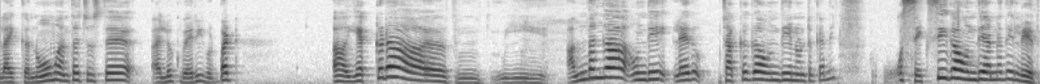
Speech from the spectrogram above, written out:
like నోము అంతా చూస్తే I look very good but ఎక్కడ ఈ అందంగా ఉంది లేదు చక్కగా ఉంది అని ఉంటుంది కానీ ఓ సెక్సీగా ఉంది అన్నది లేదు.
